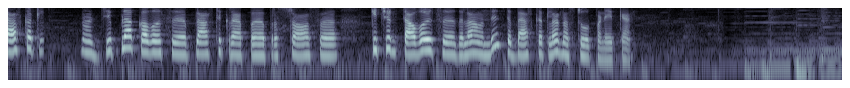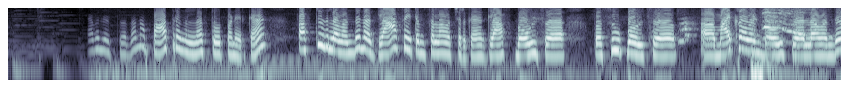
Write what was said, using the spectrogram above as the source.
பேஸ்கெட்டில் நான் ஜிப்லாக் கவர்ஸு பிளாஸ்டிக் ரேப்பு அப்புறம் ஸ்ட்ராஸு கிச்சன் டவல்ஸு இதெல்லாம் வந்து இந்த பேஸ்கெட்டில் நான் ஸ்டோர் பண்ணியிருக்கேன். கேபினட்ஸில் தான் நான் பாத்திரங்கள்லாம் ஸ்டோர் பண்ணியிருக்கேன். ஃபஸ்ட் இதில் வந்து நான் கிளாஸ் ஐட்டம்ஸ் எல்லாம் வச்சுருக்கேன். கிளாஸ் பவுல்ஸு இப்போ சூப் பவுல்ஸு மைக்ரோவன் பவுல்ஸ் எல்லாம் வந்து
